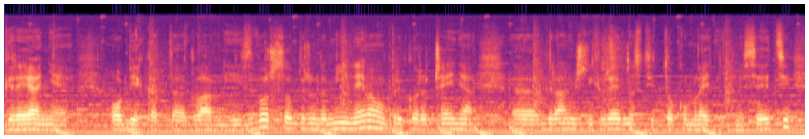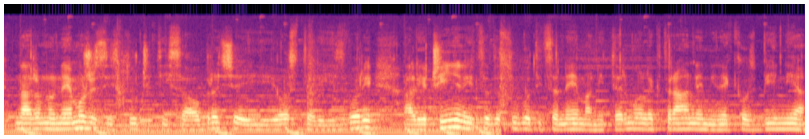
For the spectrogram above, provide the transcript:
grejanje objekata glavni izvor, s obzirom da mi nemamo prekoračenja graničnih vrednosti tokom letnjih meseci. Naravno, ne može se isključiti i saobraćaj i ostali izvori, ali je činjenica da Subotica nema ni termoelektrane, ni neka ozbiljnija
